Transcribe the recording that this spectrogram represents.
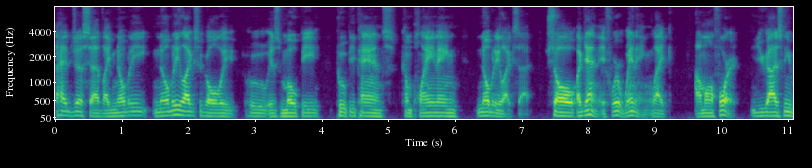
I had just said like nobody nobody likes a goalie who is mopey, poopy pants, complaining. Nobody likes that. So again, if we're winning, like I'm all for it. You guys need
